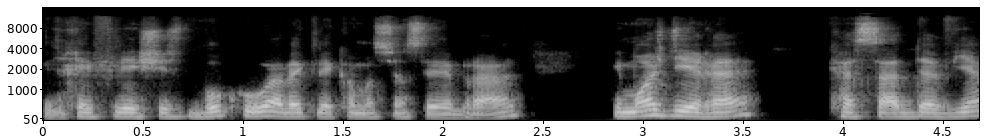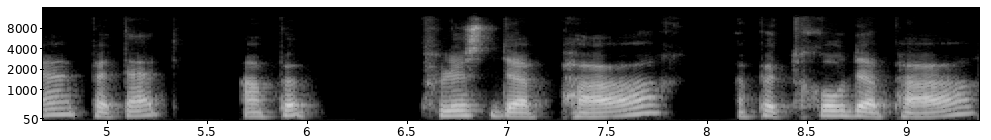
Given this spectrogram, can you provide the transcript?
Ils réfléchissent beaucoup avec les commotions cérébrales. Et moi, je dirais que ça devient peut-être un peu plus de peur, un peu trop de peur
